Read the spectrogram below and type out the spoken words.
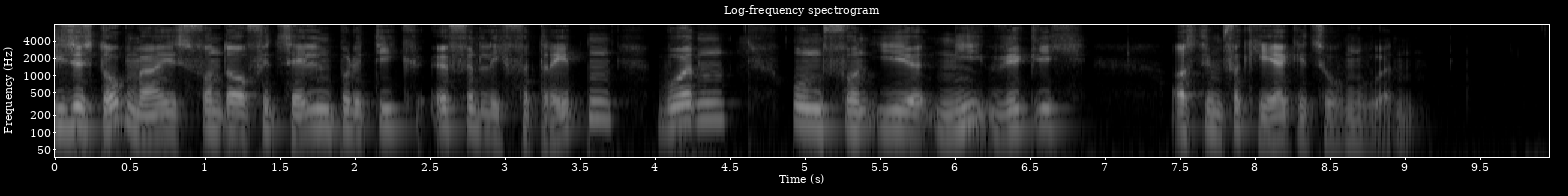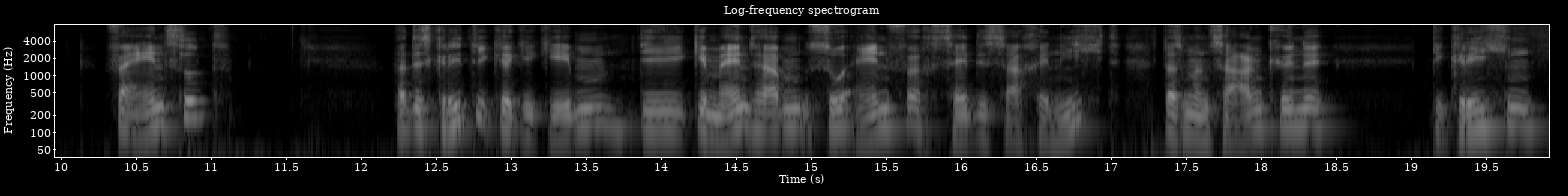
Dieses Dogma ist von der offiziellen Politik öffentlich vertreten worden und von ihr nie wirklich aus dem Verkehr gezogen worden. Vereinzelt hat es Kritiker gegeben, die gemeint haben, so einfach sei die Sache nicht, dass man sagen könne, die Griechen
